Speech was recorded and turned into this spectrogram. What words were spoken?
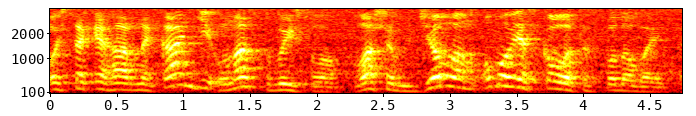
Ось таке гарне канді у нас вийшло. Вашим бджолам обов'язково це сподобається.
